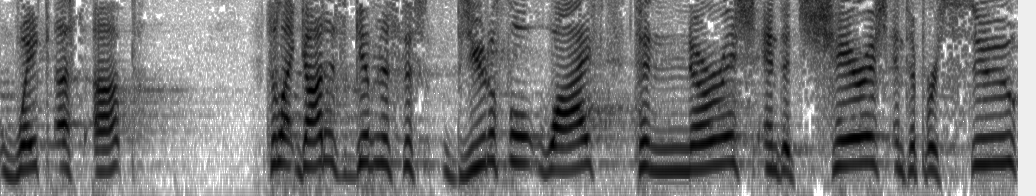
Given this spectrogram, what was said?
wake us up? To like God has given us this beautiful wife to nourish and to cherish and to pursue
